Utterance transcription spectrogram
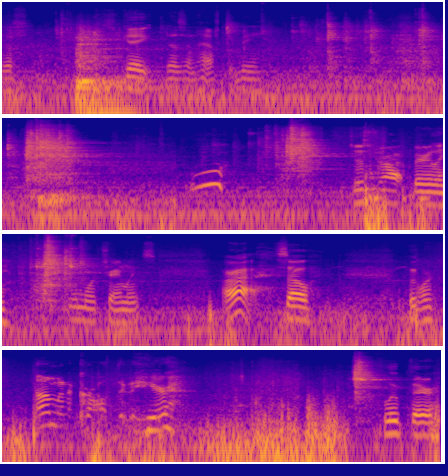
This, gate doesn't have to be. Woo. Just right, barely. Two more chain links. All right, so. I'm gonna crawl through here loop there,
